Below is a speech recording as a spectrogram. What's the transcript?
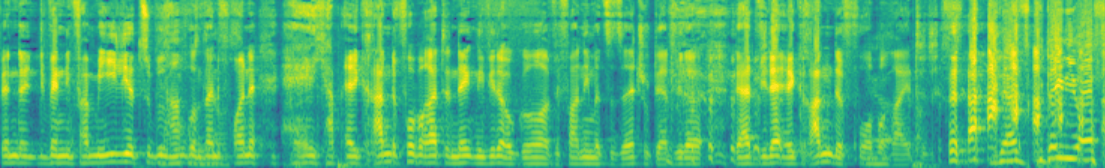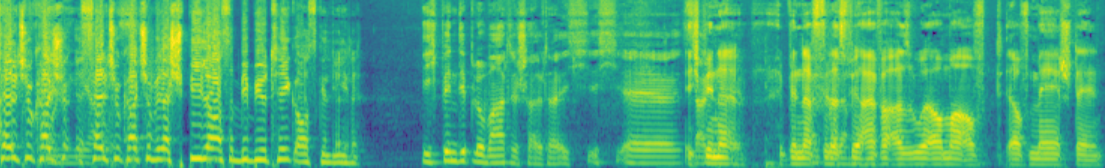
wenn, die- wenn die Familie zu Besuch von und aus. Freunde, hey, ich habe El Grande vorbereitet, dann denken die wieder, oh Gott, wir fahren nicht mehr zu Selchuk, der hat wieder, der hat wieder El Grande vorbereitet. Der ist, denken die, oh, Selchuk hat, schon- Selchuk hat schon wieder Spiele aus der Bibliothek ausgeliehen. Ich bin diplomatisch, Alter. Ich, ich, äh, Ich bin, da, okay. ich bin dafür, dass wir einfach Azul auch mal auf, auf Mäh stellen.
